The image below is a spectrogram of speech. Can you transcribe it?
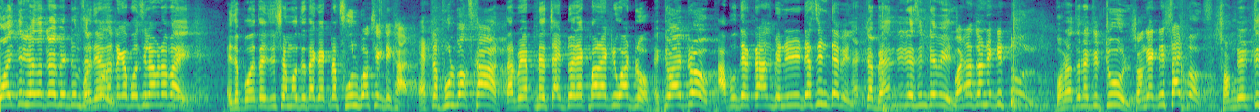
পঁয়ত্রিশ হাজার টাকা বেডরুম পঁয়ত্রিশ হাজার টাকা বলছিলাম না ভাই। এই যে পঁয়তাল্লিশের মধ্যে থাকবে একটা ফুল বক্স একটি খাট। একটা ফুল বক্স খাট? তারপরে আপনার চার ডোর এক পাল্লা একটি ওয়ার্ড্রোব একটি ওয়ার্ড্রোব আপুদের ক্রাশ বেনেডি ড্রেসিং টেবিল একটা ভ্যানিটি ড্রেসিং টেবিল বসার জন্য একটি টুল বসার জন্য একটি টুল সঙ্গে একটি সাইড বক্স সঙ্গে একটি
